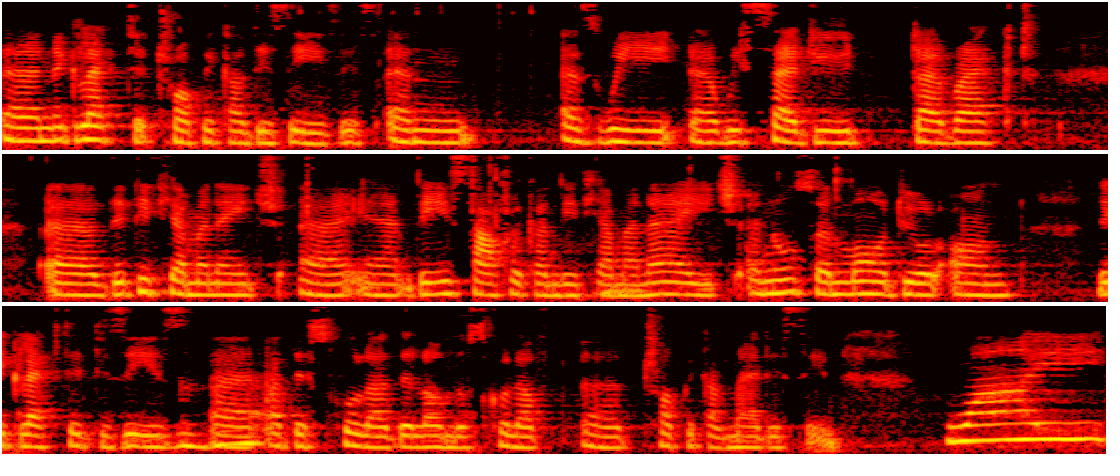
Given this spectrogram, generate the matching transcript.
uh, neglected tropical diseases, and as we uh, we said, you direct uh, the DTM&H, uh, the East African DTM&H, and also a module on neglected disease mm-hmm. at the school at the London School of Tropical Medicine. Why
